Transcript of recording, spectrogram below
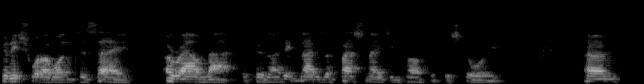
finish what I want to say around that because I think that is a fascinating part of the story. Um,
